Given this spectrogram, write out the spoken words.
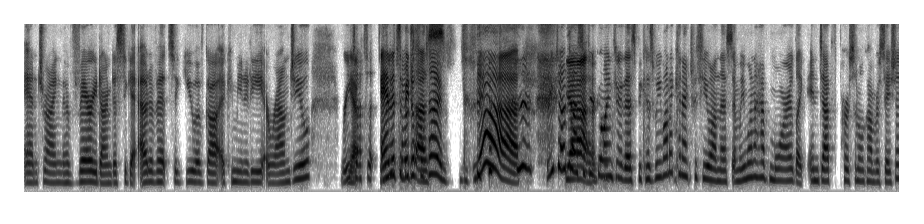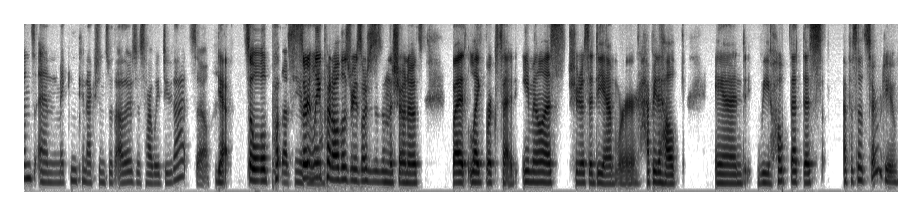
and trying their very darndest to get out of it. So you have got a community around you. Reach Yeah. out to and it's a beautiful time. Yeah. reach out to us if you're going through this because we want to connect with you on this and we want to have more like in-depth personal conversations and making connections with others is how we do that so Yeah. So we'll put, Love to hear from certainly put all those resources in the show notes. But like Brooke said, email us, shoot us a DM. We're happy to help. And we hope that this episode served you.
